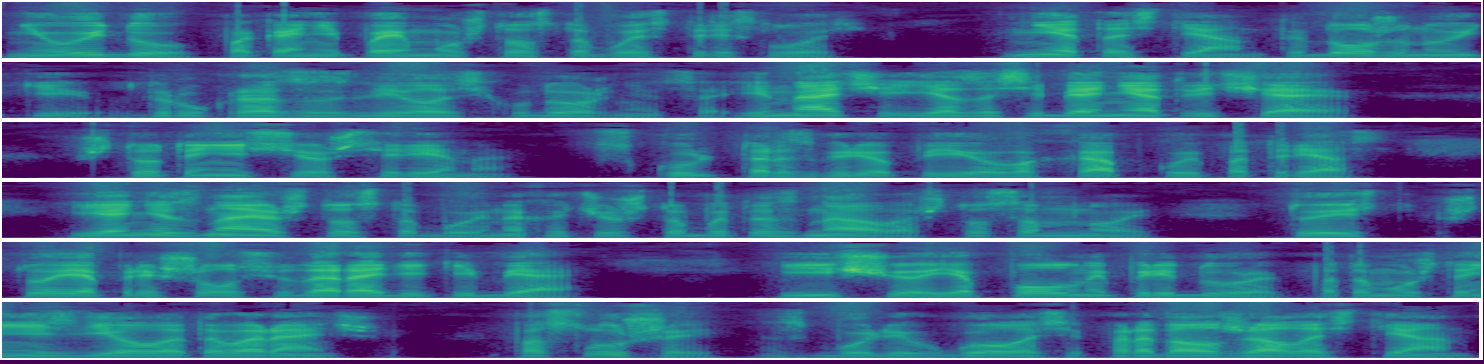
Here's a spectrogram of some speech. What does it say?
«Не уйду, пока не пойму, что с тобой стряслось». «Нет, Астян, ты должен уйти», — вдруг разозлилась художница. «Иначе я за себя не отвечаю». «Что ты несешь, Сирена?» Скульптор сгреб ее в охапку и потряс. «Я не знаю, что с тобой, но хочу, чтобы ты знала, что со мной. То есть, что я пришел сюда ради тебя. И еще, я полный придурок, потому что не сделал этого раньше. Послушай», — с болью в голосе продолжал Астиан,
